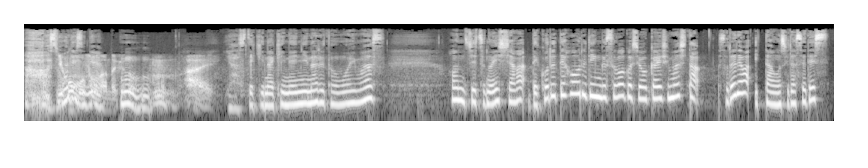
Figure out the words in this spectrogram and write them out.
ああ、そうですね。日本もそうなんだけど。うん、うんうん、はい。いや、素敵な記念になると思います。本日の一社はデコルテホールディングスをご紹介しました。それでは一旦お知らせです。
